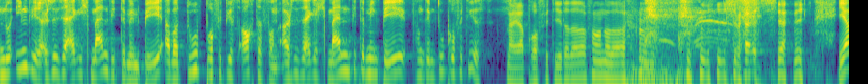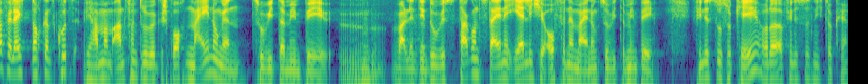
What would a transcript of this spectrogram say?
nur indirekt. Also ist ja eigentlich mein Vitamin B, aber du profitierst auch davon. Also ist eigentlich mein Vitamin B, von dem du profitierst. naja, profitiert er da davon oder? ich weiß ja nicht. Ja, vielleicht noch ganz kurz, wir haben am Anfang drüber gesprochen, Meinungen zu Vitamin B. Äh, Valentin, du wirst, sag uns deine ehrliche, offene Meinung zu Vitamin B. Findest du es okay oder findest du es nicht okay?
